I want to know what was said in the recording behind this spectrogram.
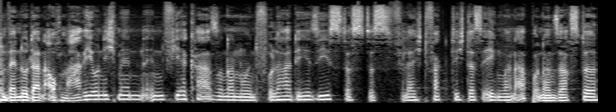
Und wenn du dann auch Mario nicht mehr in, in 4K, sondern nur in Full HD siehst, das, das vielleicht fuckt dich das irgendwann ab. Und dann sagst du,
